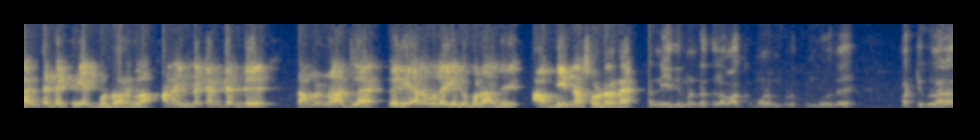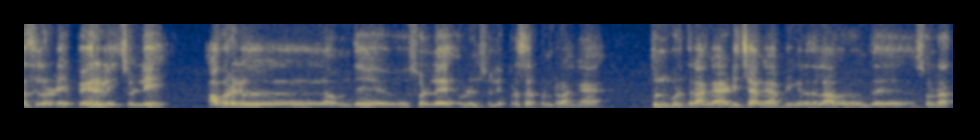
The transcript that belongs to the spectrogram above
கண்டென்ட்டை கிரியேட் பண்றானுங்களாம் ஆனா இந்த கண்டென்ட் தமிழ்நாட்டுல பெரிய அளவுல எடுபடாது அப்படின்னு நான் சொல்றேன். நீதிமன்றத்துல வாக்குமூலம் கொடுக்கும்போது பர்டிகுலரா சிலருடைய பெயர்களை சொல்லி அவர்கள் வந்து சொல்லு அப்படின்னு சொல்லி ப்ரெஷர் பண்றாங்க துன்புறுத்துறாங்க அடிச்சாங்க அப்படிங்கிறதெல்லாம் அவர் வந்து சொல்றார்.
